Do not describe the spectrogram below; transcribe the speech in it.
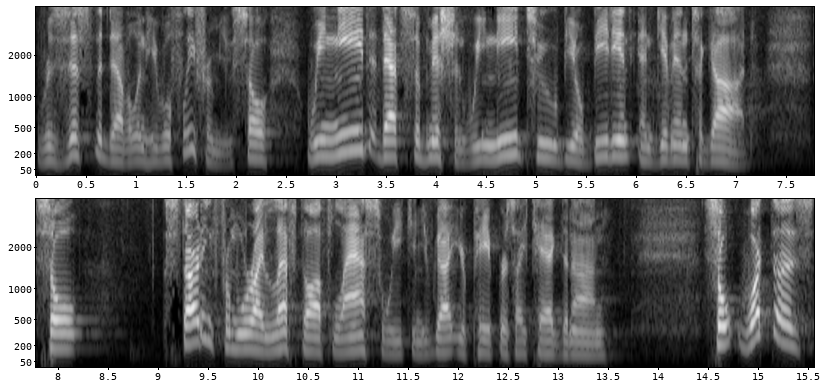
resist the devil, and he will flee from you. So we need that submission. We need to be obedient and give in to God. So, starting from where I left off last week, and you've got your papers, I tagged it on. So, what does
